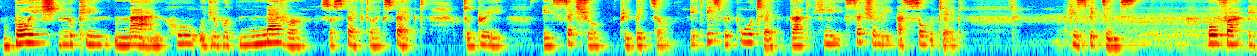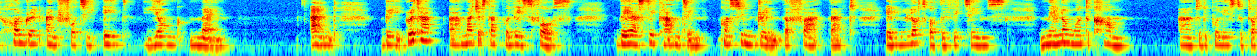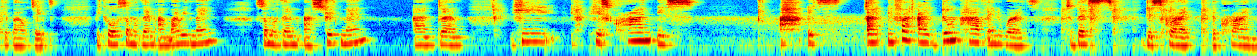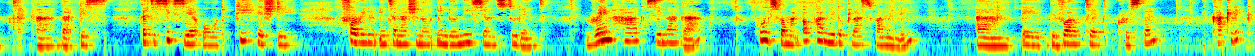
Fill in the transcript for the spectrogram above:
boyish looking man who you would never suspect or expect to be a sexual predator. It is reported that he sexually assaulted his victims over 148 young men. And the Greater uh, Manchester Police Force, they are still counting, considering the fact that a lot of the victims may not want to come uh, to the police to talk about it because some of them are married men, some of them are straight men, and um, he his crime is it's I in fact I don't have any words to best describe the crime uh, that this 36 year old PhD foreign international Indonesian student Reinhard Sinaga who is from an upper middle class family um, a devoted Christian a Catholic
